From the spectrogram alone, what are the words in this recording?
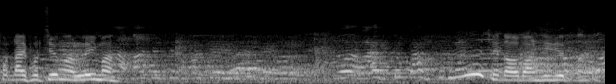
ផុតដៃផុតជើងមកលីមកឡើងទុកឡើងទុកអឺចេះដល់បានទីទៀត phải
